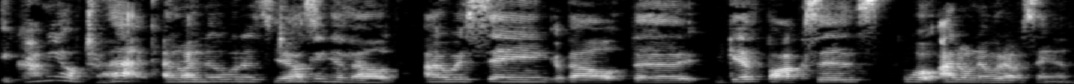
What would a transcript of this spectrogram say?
It got me off track. I don't know what it's Yes. talking about. I was saying about the gift boxes. Well, I don't know what I was saying.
